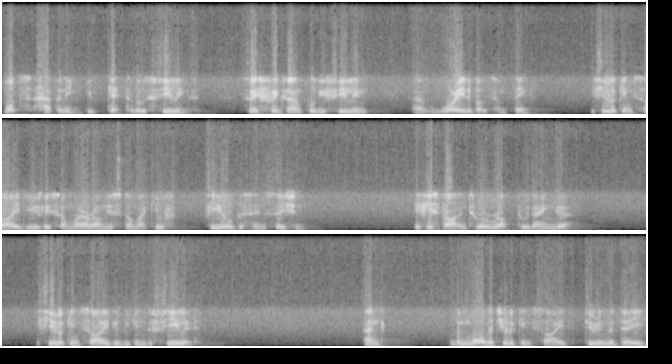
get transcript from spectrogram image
what's happening. You get to those feelings. So if, for example, you're feeling uh, worried about something, if you look inside, usually somewhere around your stomach, you'll feel the sensation. If you're starting to erupt with anger, if you look inside, you begin to feel it. And the more that you look inside during the day,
